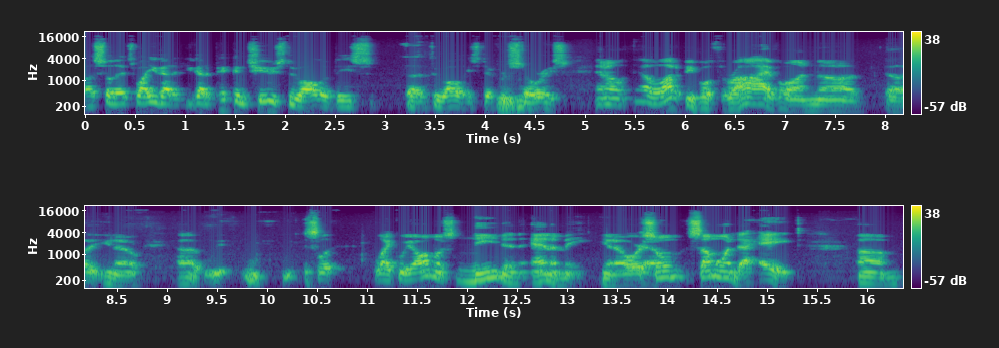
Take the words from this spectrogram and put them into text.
Uh, so that's why you got to you got to pick and choose through all of these uh, through all these different Mhm. stories. And a, a lot of people thrive on, uh, uh, you know, uh, we, it's li- like we almost need an enemy, you know, or Yeah. some someone to hate. Um,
